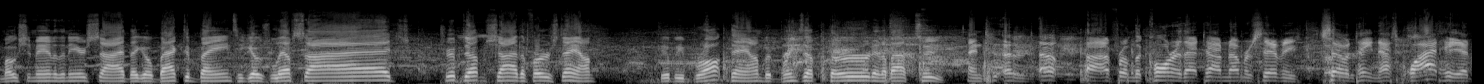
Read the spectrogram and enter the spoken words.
Motion man to the near side. They go back to Baines. He goes left side. Tripped up and shy of the first down. He'll be brought down, but brings up third and about two. And uh, up uh, from the corner that time, number 70, 17, that's Whitehead.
